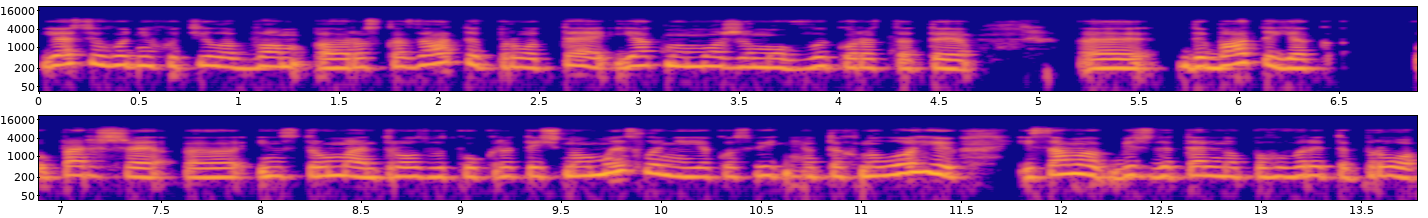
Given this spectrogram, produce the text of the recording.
Я сьогодні хотіла б вам е, розказати про те, як ми можемо використати е, дебати як по-перше, е, інструмент розвитку критичного мислення як освітню технологію, і саме більш детально поговорити про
